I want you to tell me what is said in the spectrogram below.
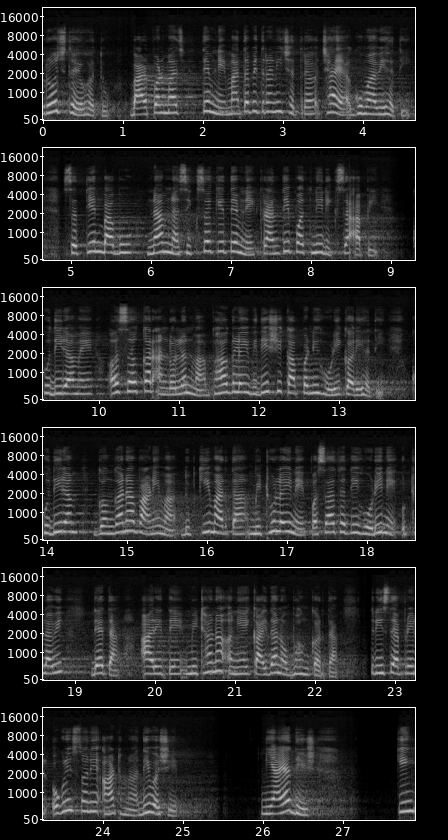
રોજ થયો હતો. બાળપણમાં જ તેમને માતા પિતાની છત્ર છાયા ગુમાવી હતી. સત્યનબાબુ નામના શિક્ષકે તેમને ક્રાંતિપથની રિક્ષા આપી ખુદીરામે અસહકાર આંદોલનમાં ભાગ લઈ વિદેશી કાપડની હોળી કરી હતી. ખુદીરામ ગંગાના પાણીમાં ડૂબકી મારતા મીઠું લઈને પસાર થતી હોડીને ઉઠલાવી દેતા, આ રીતે મીઠાના અન્યાય કાયદાનો ભંગ કરતા. ત્રીસ એપ્રિલ ઓગણીસો ને આઠના દિવસે ન્યાયાધીશ કિંગ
